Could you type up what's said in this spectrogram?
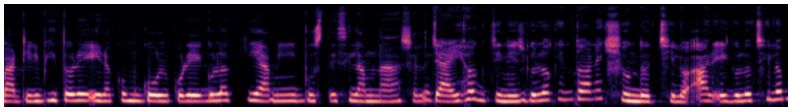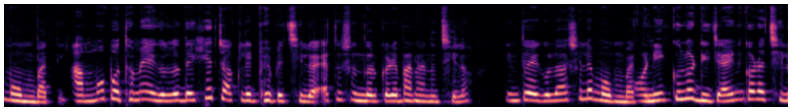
বাটির ভিতরে এরকম গোল করে, এগুলো কি আমি বুঝতেছিলাম না আসলে। যাই হোক জিনিসগুলো কিন্তু অনেক সুন্দর ছিল। আর এগুলো ছিল মোমবাতি। আম্মু প্রথমে এগুলো দেখে চকলেট ভেবেছিল, এত সুন্দর করে বানানো ছিল। কিন্তু এগুলো আসলে মোমবাতি। অনেকগুলো ডিজাইন করা ছিল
